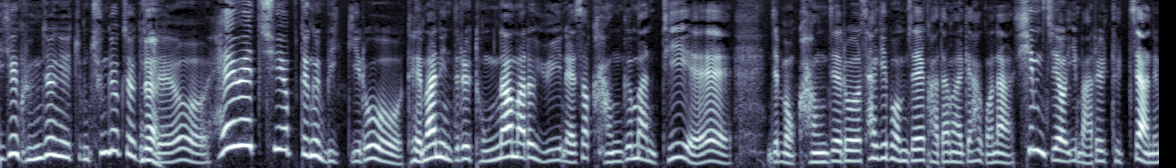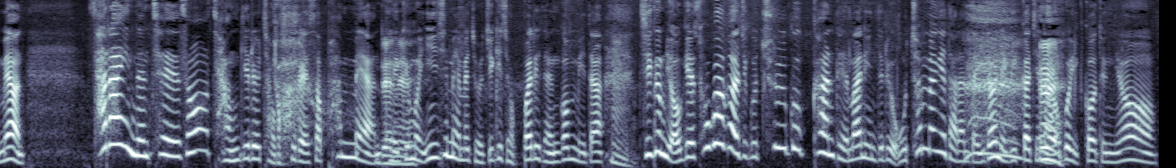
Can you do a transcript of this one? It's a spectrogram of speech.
이게 굉장히 좀 충격적인데요. 해외 취업 등을 미끼로 대만인들을 동남아로 유인해서 감금한 뒤에 이제 뭐 강제로 사기 범죄에 가담하게 하거나 심지어 이 말을 듣지 않으면 살아있는 채에서 장기를 적출해서 판매한 네네. 대규모 인신매매 조직이 적발이 된 겁니다. 음. 지금 여기에 속아가지고 출국한 대만인들이 5천 명에 달한다 이런 얘기까지 네. 나오고 있거든요.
